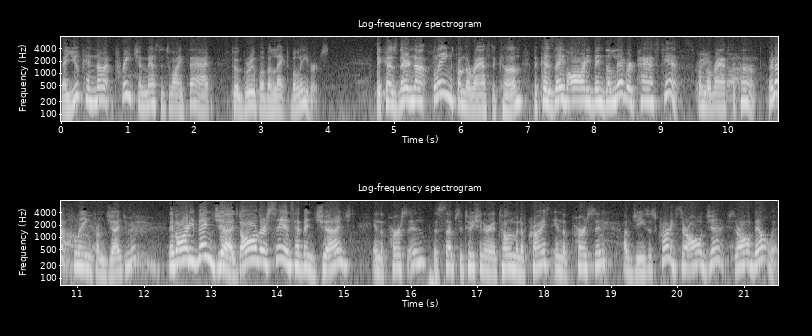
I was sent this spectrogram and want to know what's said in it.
Now, you cannot preach a message like that to a group of elect believers. Because they're not fleeing from the wrath to come, because they've already been delivered past tense from the wrath to come. They're not fleeing from judgment. They've already been judged. All their sins have been judged in the person, the substitutionary atonement of Christ, in the person of Jesus Christ. They're all judged. They're all dealt with.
